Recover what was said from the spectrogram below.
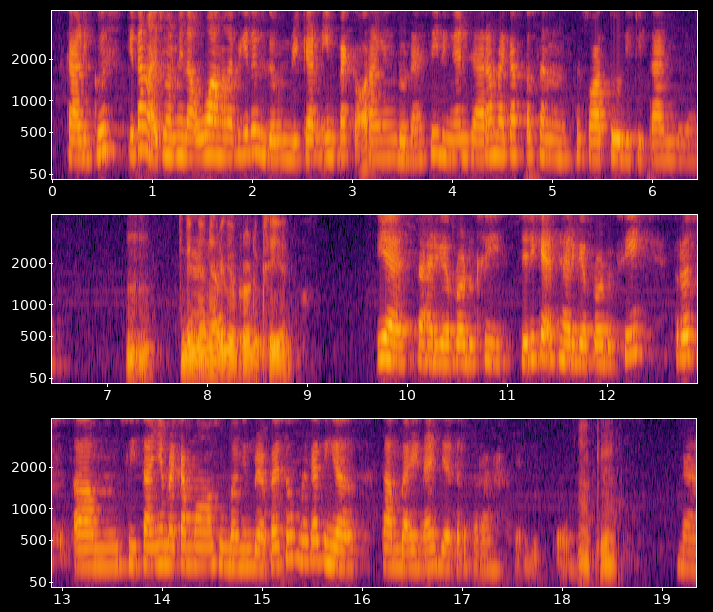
sekaligus kita nggak cuma minta uang tapi kita juga memberikan impact ke orang yang donasi dengan cara mereka pesen sesuatu di kita gitu kan Mhm. Dengan Nah, harga terus- produksi ya? iya seharga produksi jadi kayak seharga produksi terus em, sisanya mereka mau sumbangin berapa itu mereka tinggal tambahin aja terserah kayak gitu Oke. Nah,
